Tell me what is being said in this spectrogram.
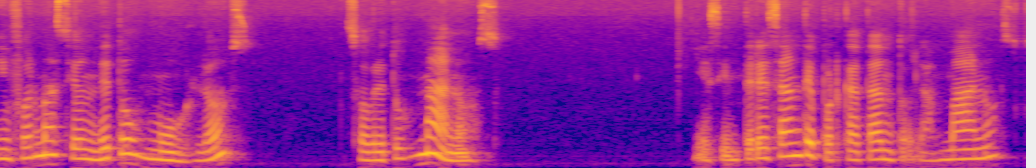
información de tus muslos sobre tus manos. Y es interesante porque tanto las manos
